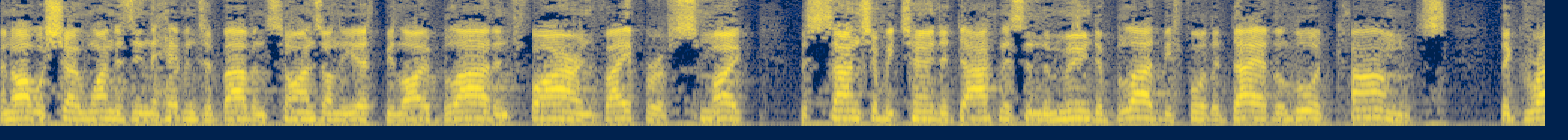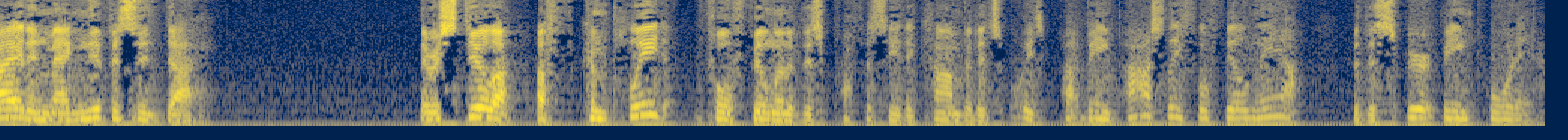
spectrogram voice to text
And I will show wonders in the heavens above and signs on the earth below, blood and fire and vapor of smoke. The sun shall be turned to darkness and the moon to blood before the day of the Lord comes, the great and magnificent day. There is still a, a complete fulfillment of this prophecy to come, but it's, it's being partially fulfilled now, with the Spirit being poured out.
